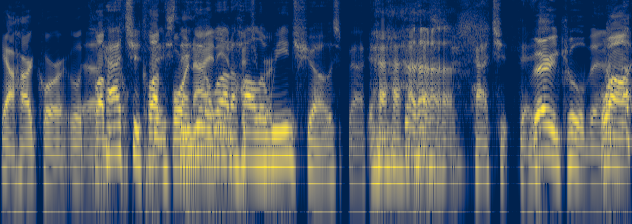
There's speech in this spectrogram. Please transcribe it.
Yeah, hardcore. Well, Yeah. Club Hatchet Club Face. They did a lot of Fitchburg. Halloween shows back then. Hatchet Face. Very cool band. well,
